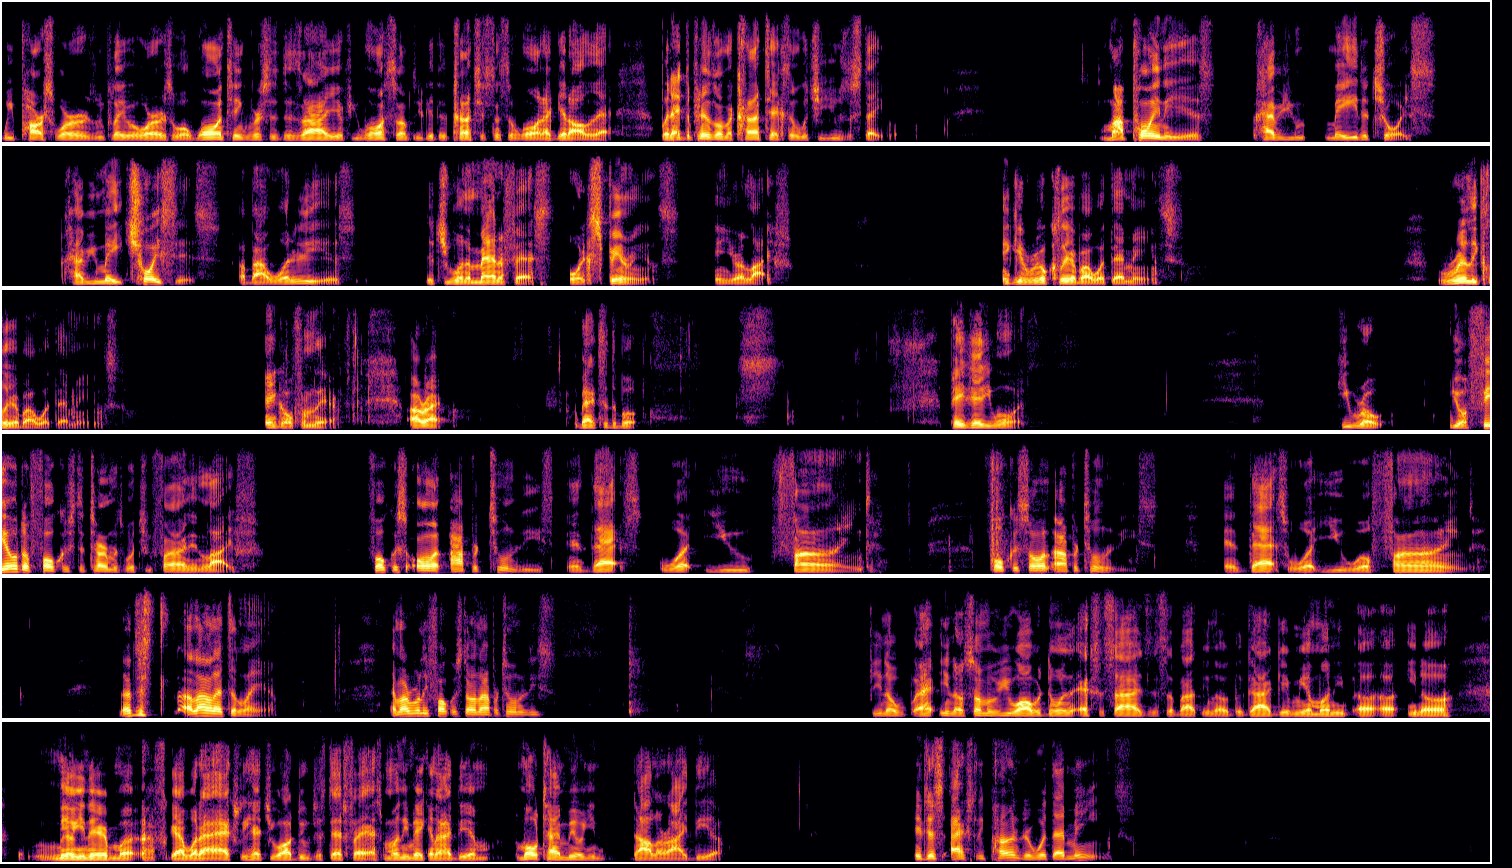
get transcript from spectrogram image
we parse words, we play with words, well, wanting versus desire. If you want something, you get the consciousness of want. I get all of that. But that depends on the context in which you use a statement my point is have you made a choice? Have you made choices about what it is that you want to manifest or experience in your life? And get real clear about what that means. Really clear about what that means. And go from there. All right. Back to the book. Page 81 he wrote, Your field of focus determines what you find in life. Focus on opportunities, and that's what you find. Focus on opportunities, and that's what you will find. Now, just allow that to land. Am I really focused on opportunities? You know, you know, some of you all were doing the exercises about, you know, the guy giving me a money, uh, uh, you know, millionaire. I forgot what I actually had you all do just that fast. Money making idea multi-million dollar idea and just actually ponder what that means.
